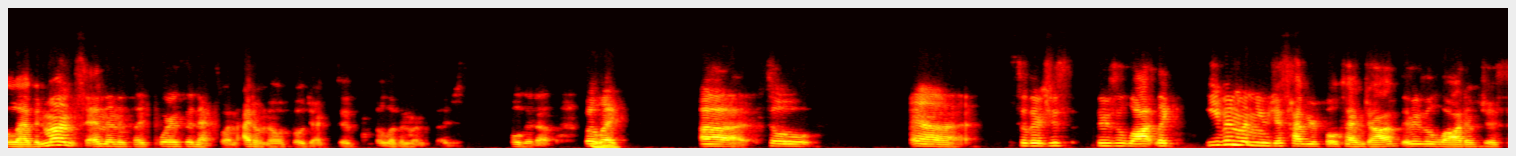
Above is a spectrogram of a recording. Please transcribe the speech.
11 months and then it's like where's the next one? I don't know if bojack did 11 months i just pulled it up. But Mhm. like uh so uh so there's just there's a lot like even when you just have your full-time job there's a lot of just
